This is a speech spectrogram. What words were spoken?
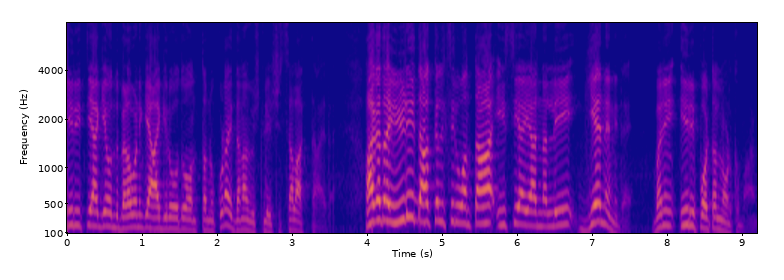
ಈ ರೀತಿಯಾಗಿ ಒಂದು ಬೆಳವಣಿಗೆ ಆಗಿರೋದು ಅಂತಲೂ ಕೂಡ ಇದನ್ನ ವಿಶ್ಲೇಷಿಸಲಾಗ್ತಾ ಇದೆ. ಹಾಗಾದ್ರೆ ಇಡಿ ದಾಖಲಿಸಿರುವಂತಹ ಇಸಿಐಆರ್ನಲ್ಲಿ ಏನೇನಿದೆ? ಬನ್ನಿ ಈ ರಿಪೋರ್ಟ್ ಅಲ್ಲಿ ನೋಡ್ಕೊಂಬೋಣ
